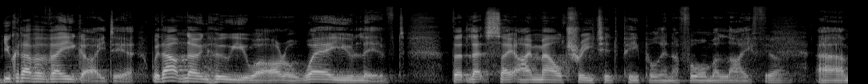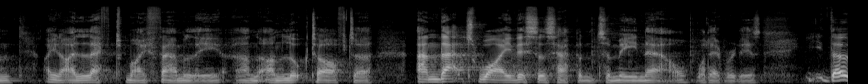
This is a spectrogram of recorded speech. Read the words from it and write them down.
You could have a vague idea, without knowing who you are or where you lived, that let's say I maltreated people in a former life. Yeah. Um, you know, I left my family un- unlooked after, and that's why this has happened to me now, whatever it is. Though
